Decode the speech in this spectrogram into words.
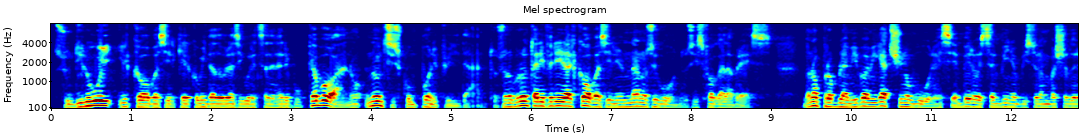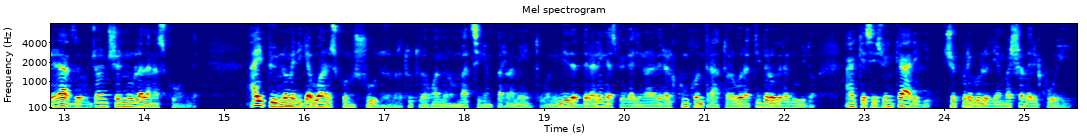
Su di lui il Copasir, che è il Comitato per la Sicurezza della Repubblica. Capuano non si scompone più di tanto. Sono pronto a riferire al Copasir in un nanosecondo, si sfoga la press. Non ho problemi, poi mi caccino pure. E se è vero che Salvini ho visto l'ambasciatore Razov, già non c'è nulla da nascondere. Hai più il nome di Capuano è sconosciuto, soprattutto da quando non bazzica in Parlamento. Con il leader della Lega spiega di non avere alcun contratto, lavora a titolo gratuito, anche se i suoi incarichi c'è pure quello di ambasciatore del Kuwait.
